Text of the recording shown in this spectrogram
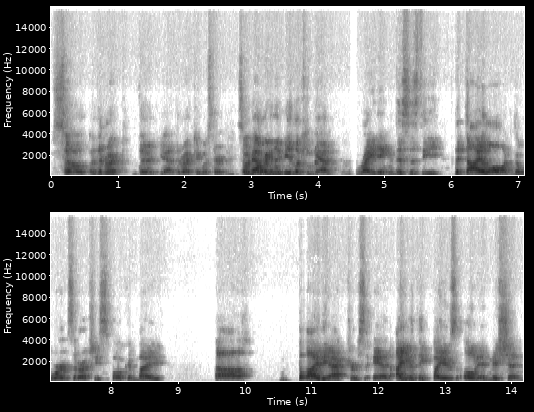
so the direct, the yeah, the directing was there. So now we're going to be looking at writing. This is the the dialogue, the words that are actually spoken by uh, by the actors, and I even think by his own admission,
